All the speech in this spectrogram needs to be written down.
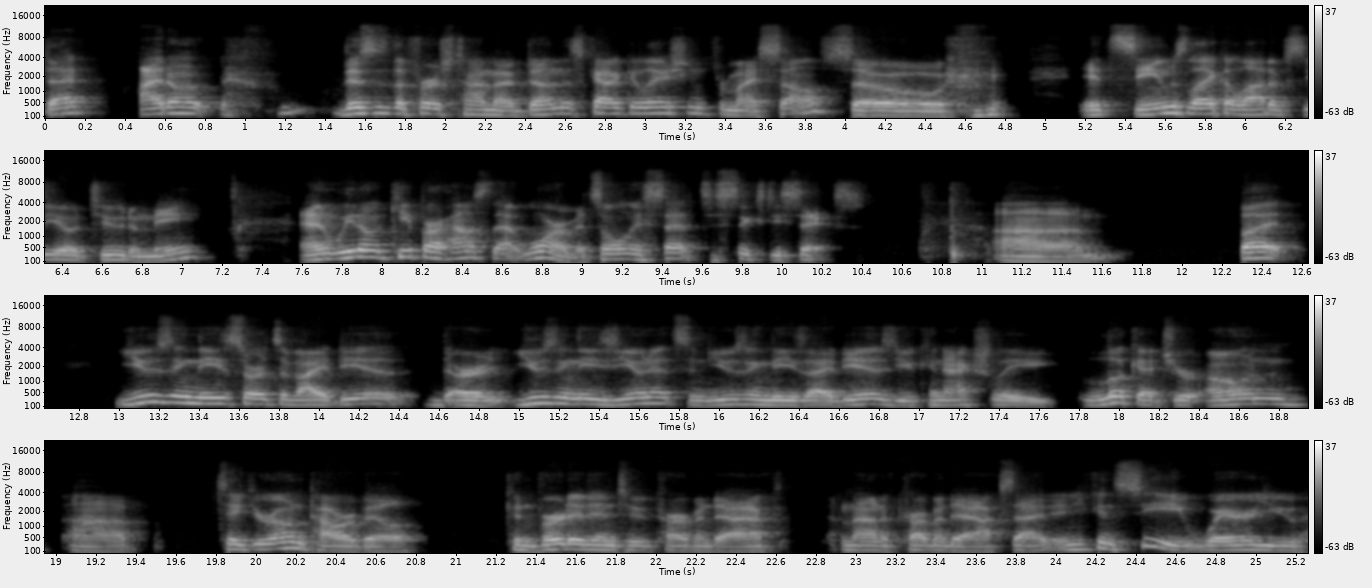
that I don't, this is the first time I've done this calculation for myself. So it seems like a lot of CO2 to me. And we don't keep our house that warm. It's only set to 66. Um, but using these sorts of ideas or using these units and using these ideas, you can actually look at your own, uh, take your own power bill, convert it into carbon dioxide, amount of carbon dioxide, and you can see where you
